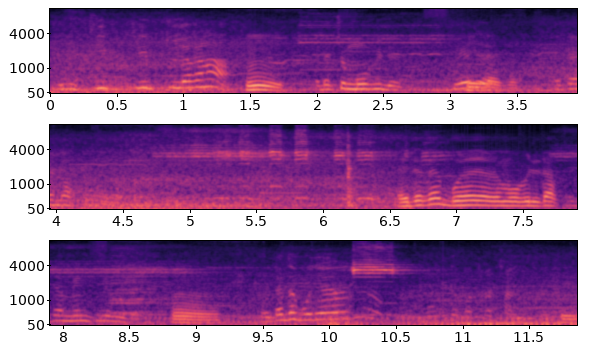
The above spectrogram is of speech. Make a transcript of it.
ট্রিপ ট্রিপ তুলে না? হুম। এটা হচ্ছে মোবিলে ঠিক আছে? এটা লক্ষ্য এইটাতে বোঝা যাবে মোবিলটা এটা মেন কিলোমিটার হুম। ওটাতে বোঝা যাবে তো মোবিলটা কতটা চালিয়েছে ঠিক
